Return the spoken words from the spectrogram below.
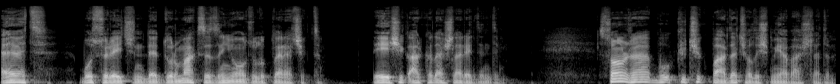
Evet, bu süre içinde durmaksızın yolculuklara çıktım. Değişik arkadaşlar edindim. Sonra bu küçük barda çalışmaya başladım.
